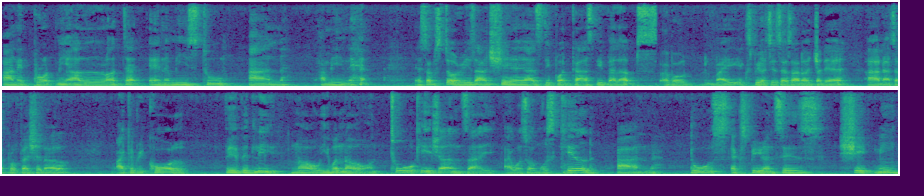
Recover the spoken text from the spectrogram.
and it brought me a lot of enemies too. And I mean, There's some stories I'll share as the podcast develops about my experiences as an there and as a professional. I could recall vividly now, even now, on two occasions, I, I was almost killed. And those experiences shaped me.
